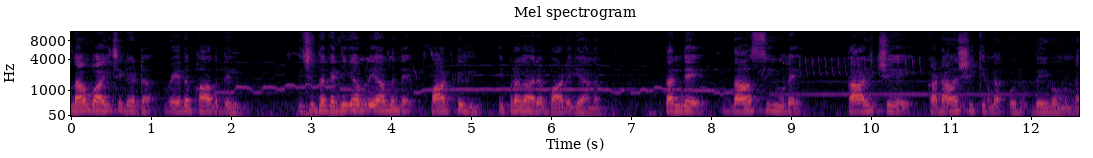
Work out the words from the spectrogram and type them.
നാം വായിച്ചു കേട്ട വേദഭാഗത്തിൽ വിശുദ്ധ കന്യകാമറിയാമന്റെ പാട്ടിൽ ഇപ്രകാരം പാടുകയാണ്. തന്റെ ദാസിയുടെ താഴ്ചയെ കടാശിക്കുന്ന ഒരു ദൈവമുണ്ട്.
